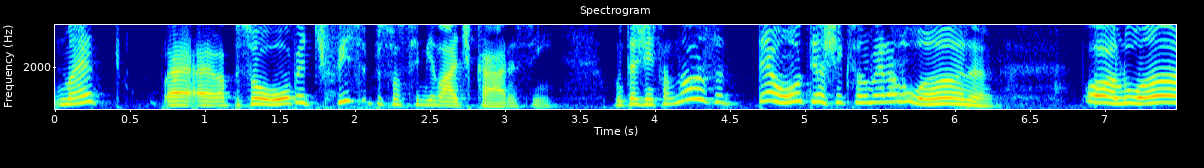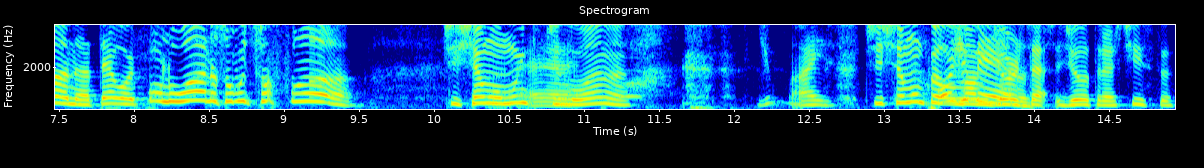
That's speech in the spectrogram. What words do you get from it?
Não é. A a pessoa ouve, é difícil a pessoa assimilar de cara, assim. Muita gente fala, nossa, até ontem eu achei que seu nome era Luana. Pô, Luana, até hoje. Pô, Luana, eu sou muito sua fã. Te chamam muito de Luana? Demais. Te chamam pelo É. Hoje nome de outra, de outra artista?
